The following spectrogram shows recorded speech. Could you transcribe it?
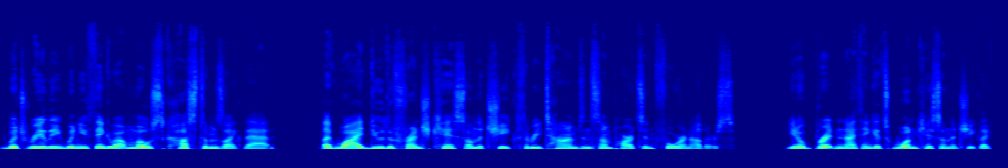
Which really, when you think about most customs like that, like why do the French kiss on the cheek three times in some parts and four in others? You know, Britain, I think it's one kiss on the cheek. Like,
